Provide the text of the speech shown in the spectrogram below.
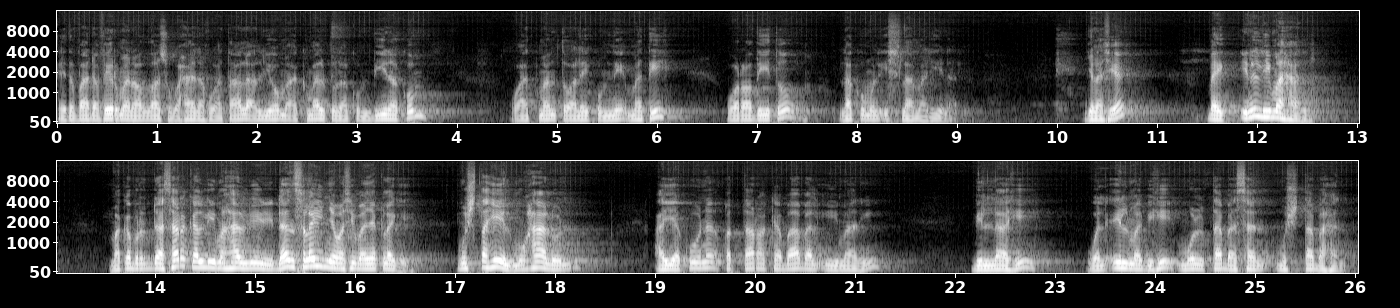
Itu pada firman Allah Subhanahu wa taala, "Al-yawma akmaltu lakum dinakum wa atmamtu alaikum ni'mati wa raditu lakumul Islam madina." Jelas ya? Baik, ini lima hal. Maka berdasarkan lima hal ini dan selainnya masih banyak lagi. Mustahil, muhalun ayakuna qad taraka babal imani billahi wal ilma bihi multabasan mustabahan.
